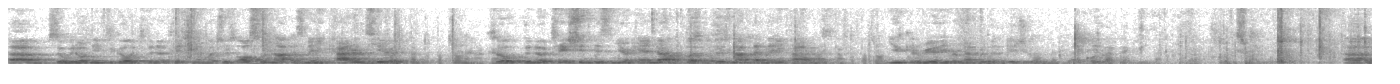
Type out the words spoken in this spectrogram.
Um, so we don't need to go into the notation that much. There's also not as many patterns here. So the notation is in your handout, but there's not that many patterns. You can really remember them visually. Um,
